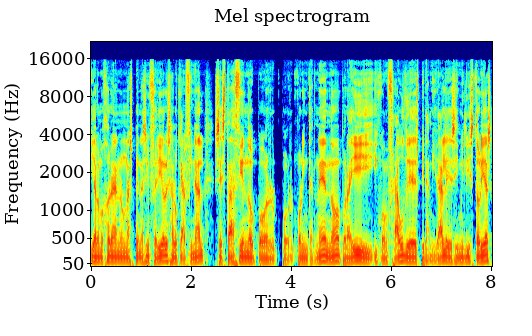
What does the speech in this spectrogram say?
y a lo mejor eran unas penas inferiores a lo que al final se está haciendo por, por, internet, ¿no? Por ahí y con fraudes piramidales y mil historias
